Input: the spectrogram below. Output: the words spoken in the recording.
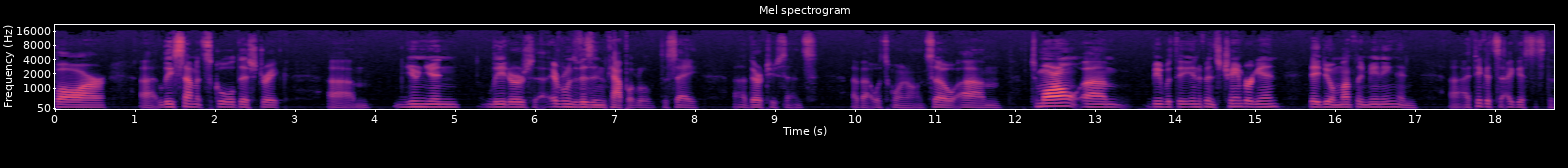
Bar, uh, Lee's Summit School District, um, union leaders. Everyone's visiting the Capitol to say uh, their two cents about what's going on. So um, tomorrow, um, be with the Independence Chamber again. They do a monthly meeting, and uh, I think it's I guess it's the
